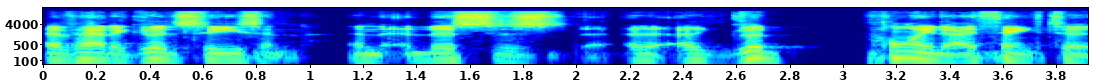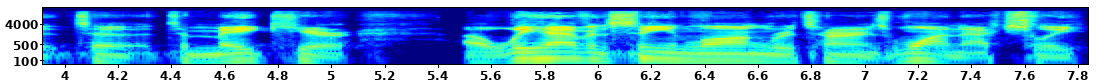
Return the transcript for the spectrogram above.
have had a good season, and this is a, a good point I think to to to make here. Uh, we haven't seen long returns. One actually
